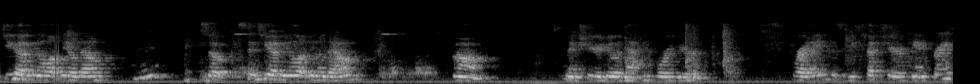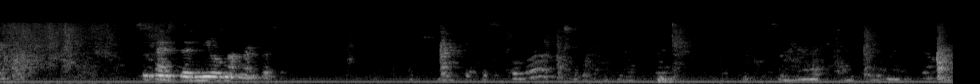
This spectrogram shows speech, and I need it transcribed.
you have your up, meal down? Mm -hmm. So since you have your up, meal down, um, make sure you're doing that before you're threading, because if you touch your hand frame, sometimes the needle's not in the right place. Can't get this to work today, my. So I had a hand put it myself.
